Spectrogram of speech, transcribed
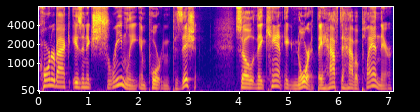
Cornerback is an extremely important position. So they can't ignore it. They have to have a plan there.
